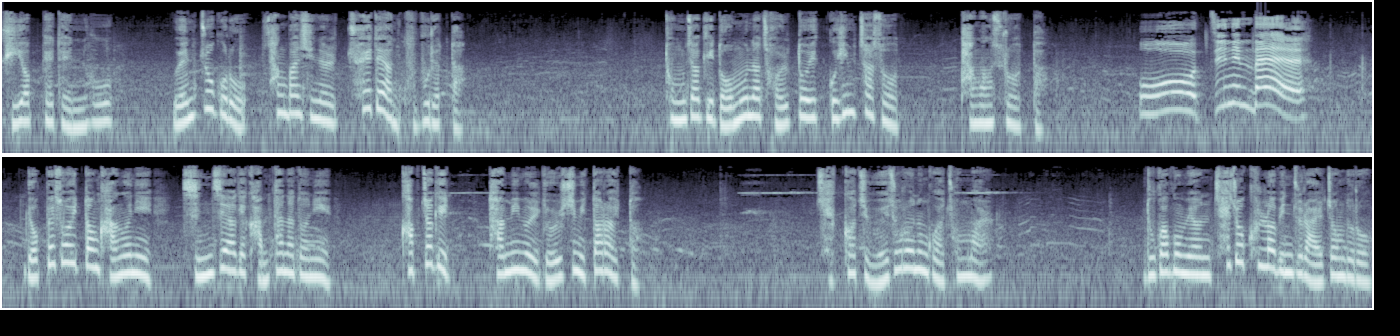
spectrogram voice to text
귀 옆에 댄 후 왼쪽으로 상반신을 최대한 구부렸다. 동작이 너무나 절도 있고 힘차서 당황스러웠다. 오, 찐인데. 옆에 서 있던 강은이 진지하게 감탄하더니 갑자기 담임을 열심히 따라했다. 쟤까지 왜 저러는 거야, 정말. 누가 보면 체조 클럽인 줄 알 정도로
